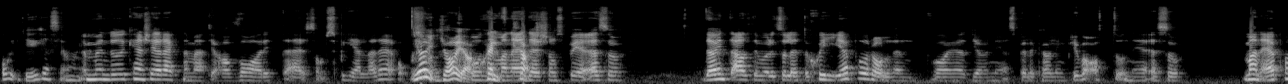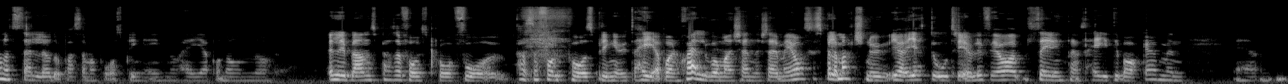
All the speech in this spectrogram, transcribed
Oj, det är ju ganska många. Men då kanske jag räknar med att jag har varit där som spelare också. Ja, ja, ja, och när man är självklart. där som spelare, alltså det har inte alltid varit så lätt att skilja på rollen vad jag gör när jag spelar curling privat. Och när, alltså, man är på något ställe och då passar man på att springa in och heja på någon. Och, eller ibland passar folk, på, få, passar folk på att springa ut och heja på en själv och man känner sig men jag ska spela match nu, jag är jätteotrevlig för jag säger inte ens hej tillbaka. Men, ehm,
